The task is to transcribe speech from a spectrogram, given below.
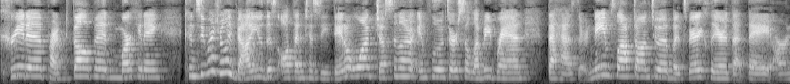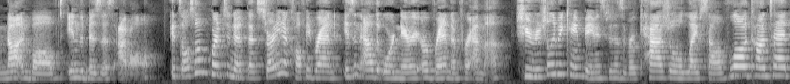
creative, product development, marketing. Consumers really value this authenticity. They don't want just another influencer celebrity brand that has their name slapped onto it, but it's very clear that they are not involved in the business at all. It's also important to note that starting a coffee brand isn't out of the ordinary or random for Emma. She originally became famous because of her casual lifestyle vlog content,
